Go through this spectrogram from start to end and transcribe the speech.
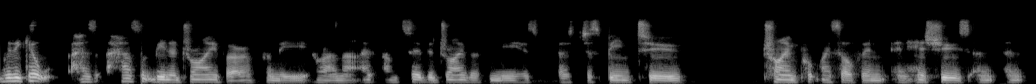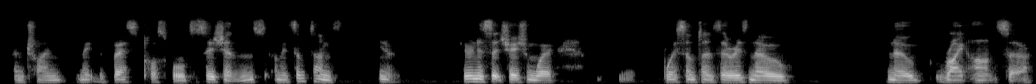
really guilt has hasn't been a driver for me around that. I, I would say the driver for me has has just been to try and put myself in in his shoes and and and try and make the best possible decisions. I mean, sometimes you know you're in a situation where where sometimes there is no no right answer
